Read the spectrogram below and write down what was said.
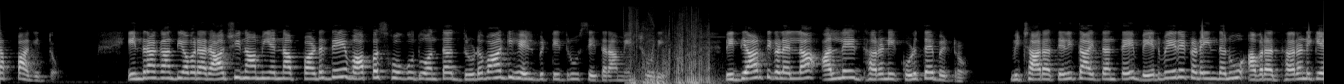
ತಪ್ಪಾಗಿತ್ತು. ಇಂದಿರಾ ಗಾಂಧಿ ಅವರ ರಾಜೀನಾಮೆಯನ್ನ ಪಡೆದೇ ವಾಪಸ್ ಹೋಗೋದು ಅಂತ ದೃಢವಾಗಿ ಹೇಳಿಬಿಟ್ಟಿದ್ರು ಸೀತಾರಾಮ್ ಯೆಚೂರಿ ವಿದ್ಯಾರ್ಥಿಗಳೆಲ್ಲ ಅಲ್ಲೇ ಧರಣಿ ಕುಳಿತೇ ಬಿಟ್ರು. ವಿಚಾರ ತಿಳಿತಾ ಇದ್ದಂತೆ ಬೇರೆ ಬೇರೆ ಕಡೆಯಿಂದಲೂ ಅವರ ಧರಣಿಗೆ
